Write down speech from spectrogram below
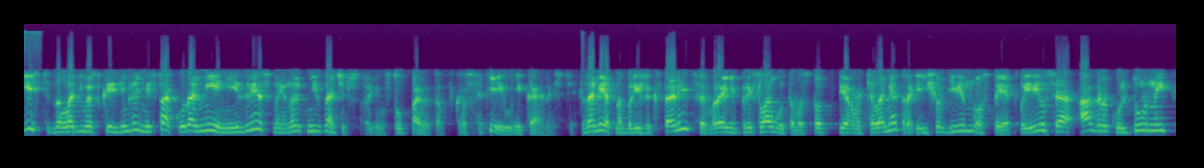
Есть на Владимирской земле места, куда менее известные, но это не значит, что они уступают там, в красоте и уникальности. Заметно ближе к столице, в районе пресловутого 101 километра, еще в 90-е появился агрокультурный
